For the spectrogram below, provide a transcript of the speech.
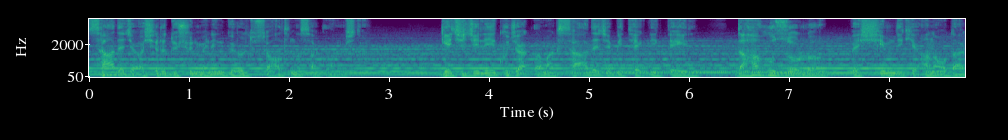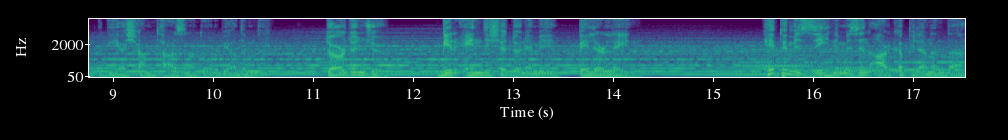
Sadece aşırı düşünmenin gürültüsü altında saklanmıştı. Geçiciliği kucaklamak sadece bir teknik değil, daha huzurlu ve şimdiki ana odaklı bir yaşam tarzına doğru bir adımdır. Dördüncü, bir endişe dönemi belirleyin. Hepimiz zihnimizin arka planında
